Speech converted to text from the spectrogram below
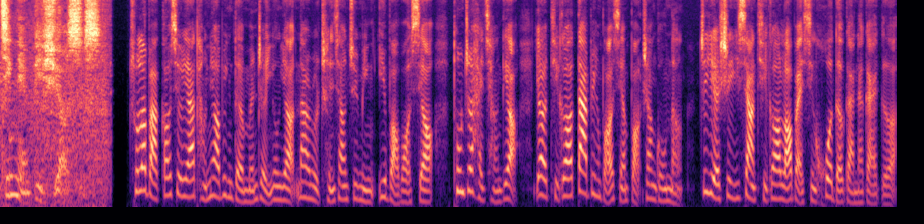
今年必须要实施。除了把高血压、糖尿病等门诊用药纳入城乡居民医保报销，通知还强调要提高大病保险保障功能，这也是一项提高老百姓获得感的改革。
